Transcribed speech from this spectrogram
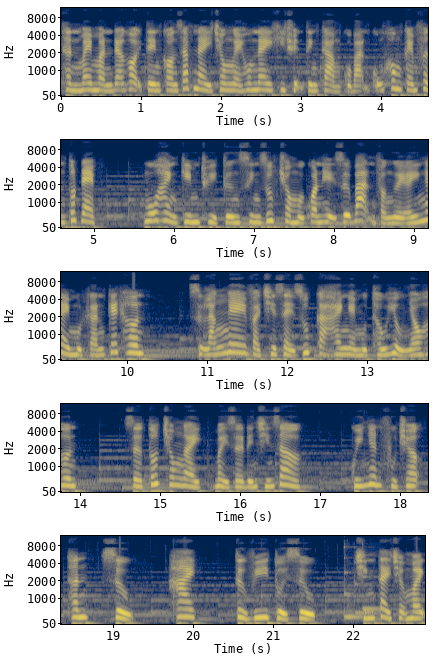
Thần may mắn đã gọi tên con giáp này trong ngày hôm nay khi chuyện tình cảm của bạn cũng không kém phần tốt đẹp. Ngũ hành kim thủy tương sinh giúp cho mối quan hệ giữa bạn và người ấy ngày một gắn kết hơn. Sự lắng nghe và chia sẻ giúp cả hai ngày một thấu hiểu nhau hơn. Giờ tốt trong ngày, 7 giờ đến 9 giờ. Quý nhân phù trợ, thân, sửu. 2. Tử vi tuổi sửu. Chính tài trợ mệnh,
